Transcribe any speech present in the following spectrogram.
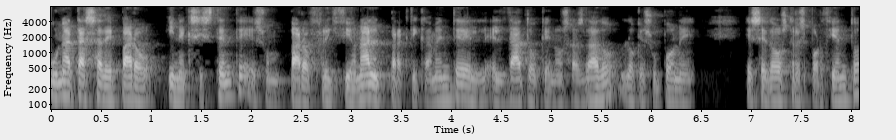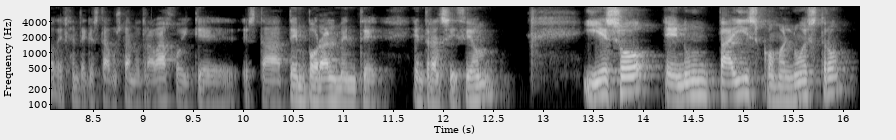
una tasa de paro inexistente, es un paro friccional prácticamente el, dato que nos has dado, lo que supone ese 2-3% de gente que está buscando trabajo y que está temporalmente en transición. Y eso en un país como el nuestro,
